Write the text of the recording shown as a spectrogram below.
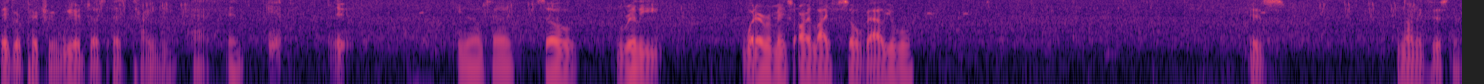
bigger picture, we are just as tiny as an ant. It, you know what I'm saying? So, really, whatever makes our life so valuable is non existent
